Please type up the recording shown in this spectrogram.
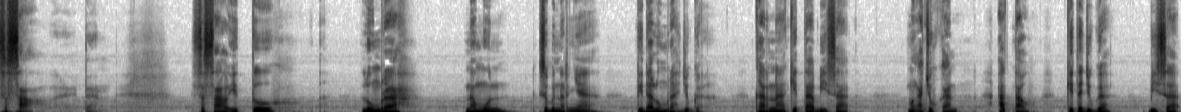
sesal dan sesal itu lumrah, namun sebenarnya tidak lumrah juga. Karena kita bisa mengacuhkan atau kita juga bisa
